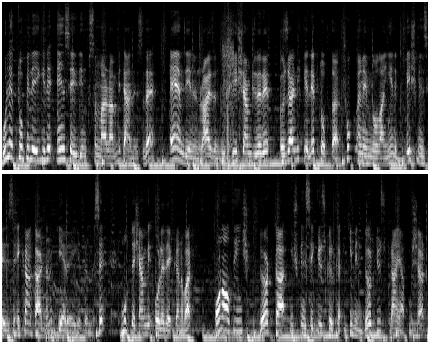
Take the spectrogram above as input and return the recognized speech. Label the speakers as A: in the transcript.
A: Bu laptop ile ilgili en sevdiğim kısımlardan bir tanesi de AMD'nin Ryzen güçlü işlemcileri özellikle laptopta çok önemli olan yeni 5000 serisi ekran kartını bir araya getirmesi. Muhteşem bir OLED ekranı var. 16 inç 4K 3840'a 2400 ekran yapmışlar.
